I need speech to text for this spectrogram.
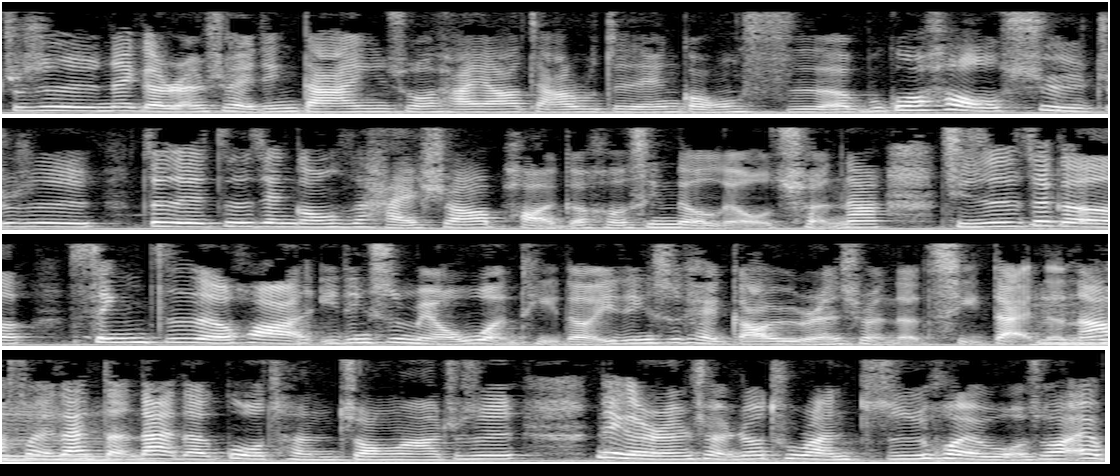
就是那个人选已经答应说他要加入这间公司了，不过后续就是这这间公司还需要跑一个核心的流程。那其实这个薪资的话一定是没有问题的，一定是可以高于人选的期待的。那所以在等待的过程中啊，就是那个人选就突然知会我说，哎，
